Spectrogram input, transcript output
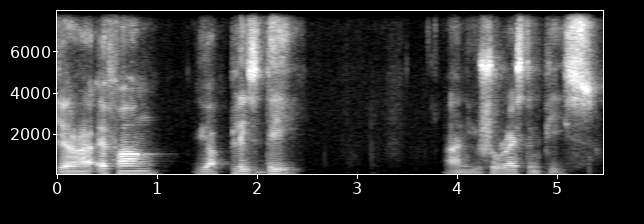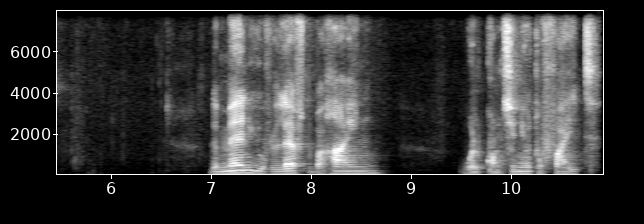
General Efang, you are placed day and you should rest in peace. The men you've left behind will continue to fight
